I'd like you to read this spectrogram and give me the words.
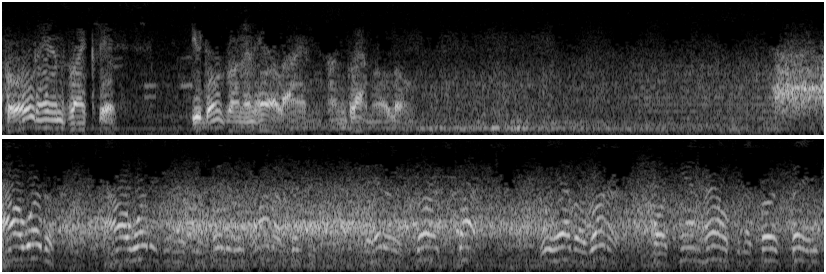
For old hands like this, you don't run an airline on glamour alone. Al Worthing. Al Worthington has completed his warm-up. The hitter is George Scott. We have a runner for Ken Harrelson at first base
